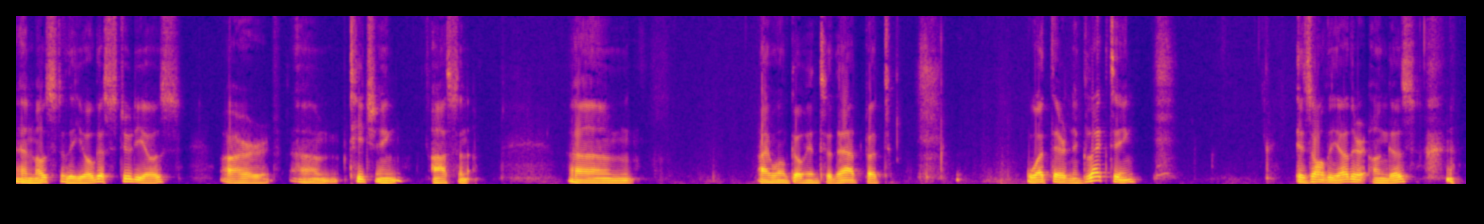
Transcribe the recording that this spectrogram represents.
And most of the yoga studios are um, teaching asana. Um, I won't go into that, but what they're neglecting is all the other angas.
